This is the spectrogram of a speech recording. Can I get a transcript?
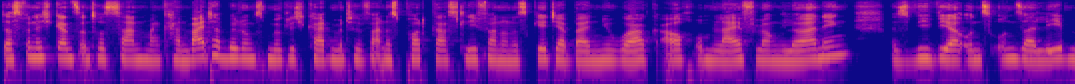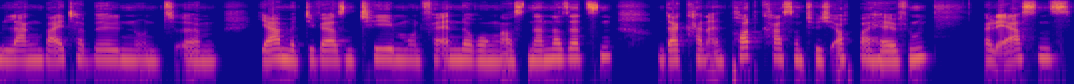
Das finde ich ganz interessant. Man kann Weiterbildungsmöglichkeiten mit Hilfe eines Podcasts liefern. Und es geht ja bei New Work auch um Lifelong Learning, also wie wir uns unser Leben lang weiterbilden und ähm, ja mit diversen Themen und Veränderungen auseinandersetzen. Und da kann ein Podcast natürlich auch bei helfen, weil erstens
